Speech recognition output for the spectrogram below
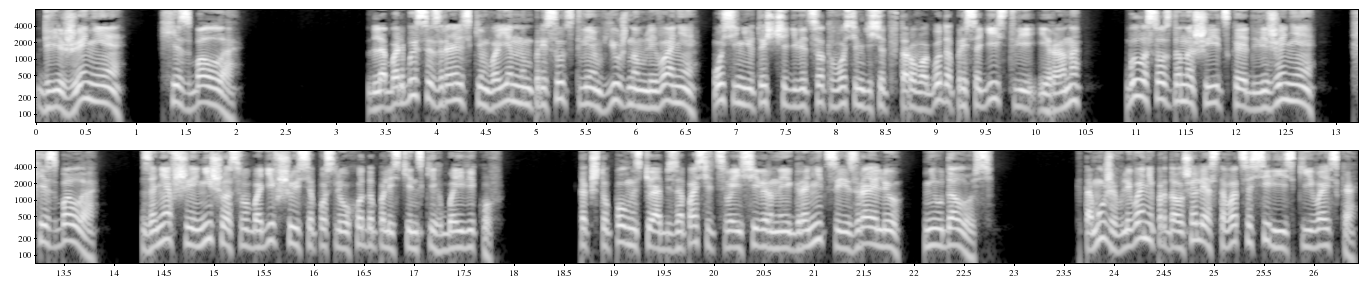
Движение Хизбалла Для борьбы с израильским военным присутствием в Южном Ливане осенью 1982 года при содействии Ирана было создано шиитское движение Хизбалла, занявшее нишу, освободившуюся после ухода палестинских боевиков так что полностью обезопасить свои северные границы Израилю не удалось. К тому же в Ливане продолжали оставаться сирийские войска.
